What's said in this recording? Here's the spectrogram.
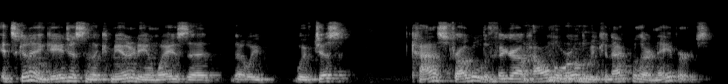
it's going to engage us in the community in ways that that we we've just kind of struggled to figure out how in the world do we connect with our neighbors.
